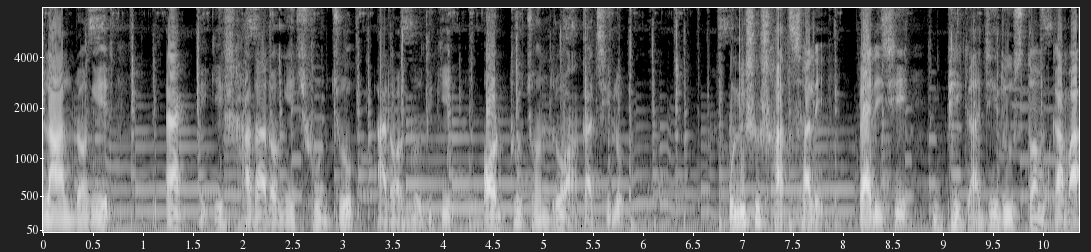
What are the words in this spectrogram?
লাল রঙের একদিকে সাদা রঙের সূর্য আর অন্যদিকে অর্ধচন্দ্র আঁকা ছিল। উনিশশো সাত সালে প্যারিসে ভিকাজি রুস্তম কামা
